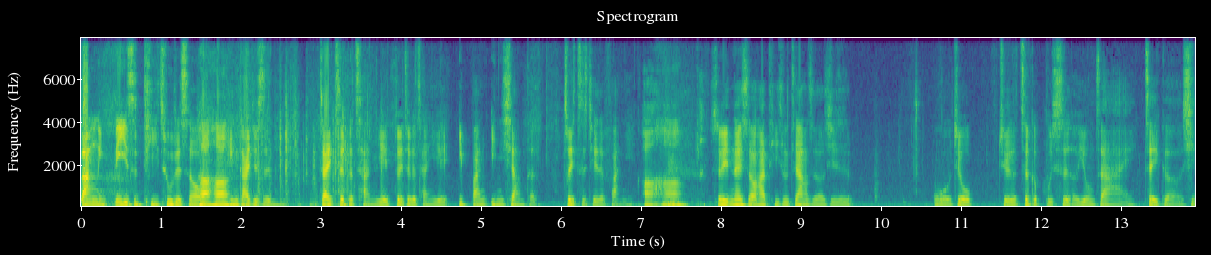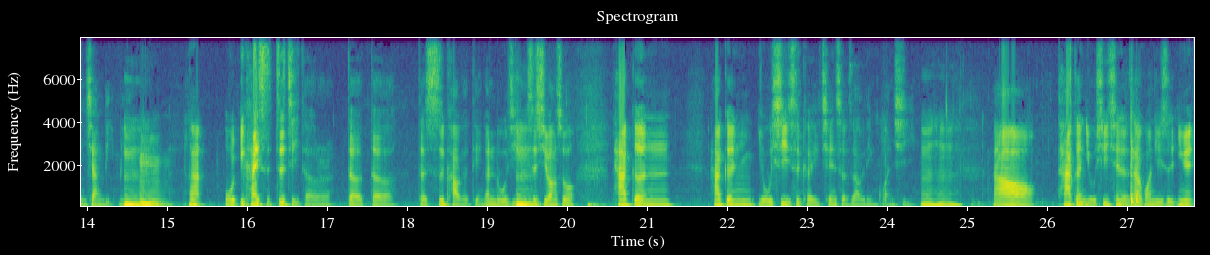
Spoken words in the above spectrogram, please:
当你第一次提出的时候，应该就是你在这个产业对这个产业一般印象的。最直接的反应啊哈，所以那时候他提出这样子的时候，其实我就觉得这个不适合用在这个形象里面。嗯，那我一开始自己的的的的思考的点跟逻辑是希望说，它跟它跟游戏是可以牵扯到一点关系。嗯哼，然后它跟游戏牵扯到关系，是因为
